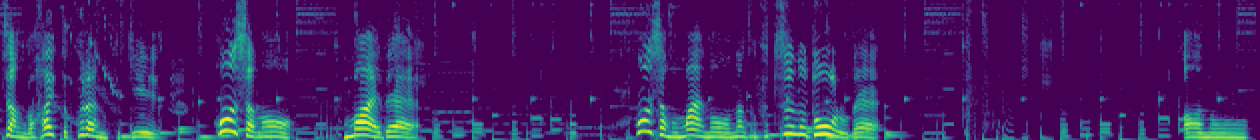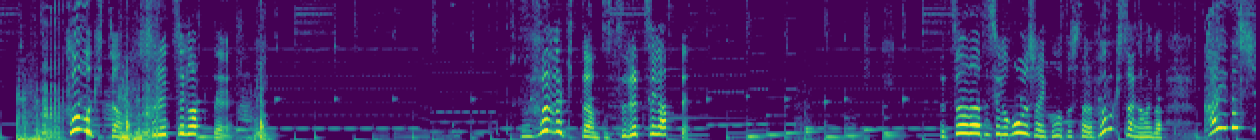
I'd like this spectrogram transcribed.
おちゃんが入ったくらいの時本社の前で本社の前のなんか普通の道路であのふぶきちゃんとすれ違ってふぶきちゃんとすれ違ってでちょうど私が本社行こうとしたらふぶきちゃんがなんか買い出し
